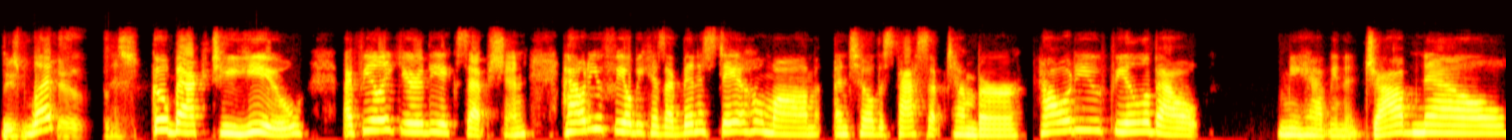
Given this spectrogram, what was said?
These Let's- kids. go back to you. I feel like you're the exception. How do you feel? Because I've been a stay at home mom until this past September. How do you feel about me having a job now,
